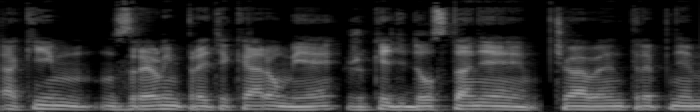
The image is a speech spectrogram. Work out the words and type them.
akým zrelým pretekárom je, že keď dostane, čo ja viem, trepnem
